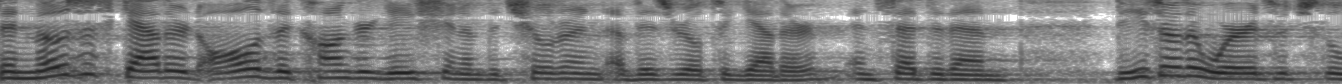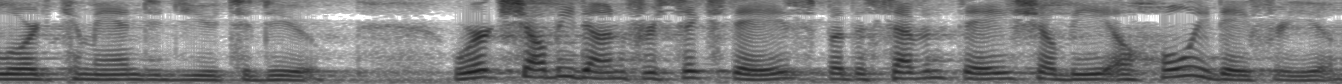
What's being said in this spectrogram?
Then Moses gathered all of the congregation of the children of Israel together and said to them, These are the words which the Lord commanded you to do. Work shall be done for six days, but the seventh day shall be a holy day for you,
